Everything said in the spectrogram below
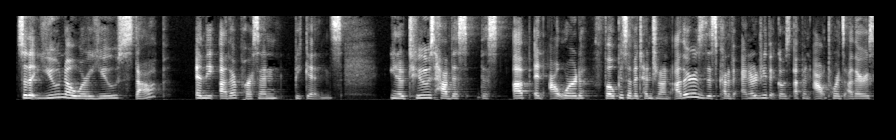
so that you know where you stop and the other person begins. You know, twos have this this up and outward focus of attention on others, this kind of energy that goes up and out towards others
